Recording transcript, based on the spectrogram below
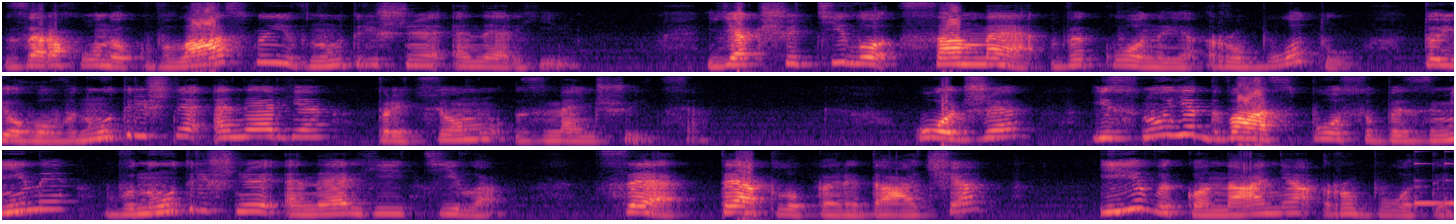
за рахунок власної внутрішньої енергії. Якщо тіло саме виконує роботу, то його внутрішня енергія при цьому зменшується. Отже, існує два способи зміни внутрішньої енергії тіла: це теплопередача і виконання роботи.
